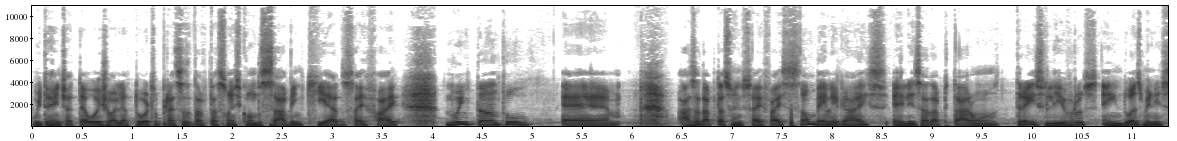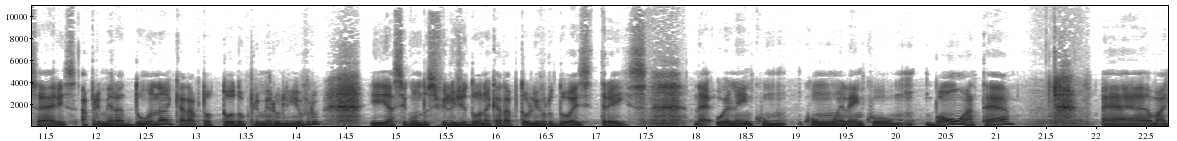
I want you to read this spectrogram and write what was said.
muita gente até hoje olha torto para essas adaptações quando sabem que é do sci-fi. No entanto, é, as adaptações de sci-fi são bem legais. Eles adaptaram três livros em duas minisséries. A primeira, Duna, que adaptou todo o primeiro livro, e a segunda, Os Filhos de Duna, que adaptou o livro 2 e 3. Né? O elenco, com um elenco bom até, é uma,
